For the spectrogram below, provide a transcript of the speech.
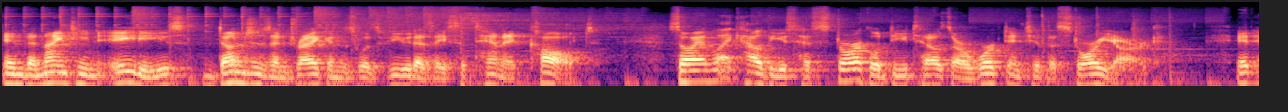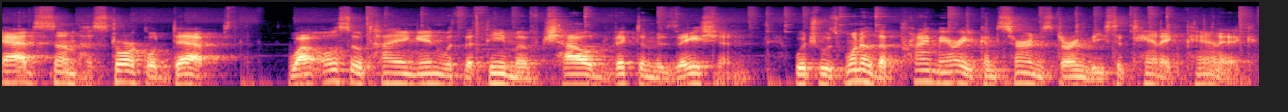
In the 1980s, Dungeons and Dragons was viewed as a satanic cult. So I like how these historical details are worked into the story arc. It adds some historical depth while also tying in with the theme of child victimization, which was one of the primary concerns during the Satanic Panic.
